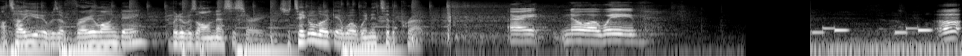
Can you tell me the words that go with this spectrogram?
I'll tell you, it was a very long day, but it was all necessary. So take a look at what went into the prep. All right, Noah, wave. Oh,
